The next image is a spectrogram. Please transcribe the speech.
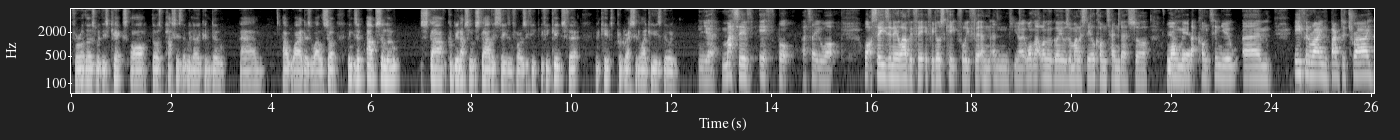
for others with his kicks, or those passes that we know he can do. Um, out wide as well. So I think he's an absolute star. Could be an absolute star this season for us if he if he keeps fit and keeps progressing like he is doing. Yeah, massive if, but I tell you what, what a season he'll have if he, if he does keep fully fit. And and you know, it wasn't that long ago he was a Man of Steel contender. So long may that continue. Um, Ethan Ryan bagged a try,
